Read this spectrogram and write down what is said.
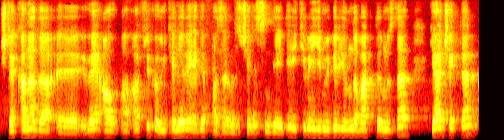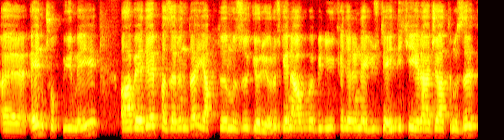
İşte Kanada e, ve Afrika ülkeleri hedef pazarımız içerisindeydi. 2021 yılında baktığımızda gerçekten e, en çok büyümeyi ABD pazarında yaptığımızı görüyoruz. Gene Avrupa Birliği ülkelerine %52 ihracatımızı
